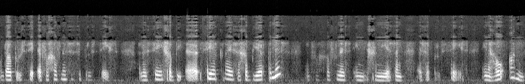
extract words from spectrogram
Onthou proses 'n vergifnis is 'n proses. Hulle sê uh, seer kry is 'n gebeurtenis en vergifnis en genesing is 'n proses. En hou aan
